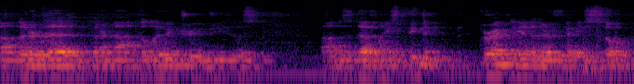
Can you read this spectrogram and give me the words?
uh, that are dead, that are not the living tree of Jesus. Uh, this is definitely speaking directly into their face. So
